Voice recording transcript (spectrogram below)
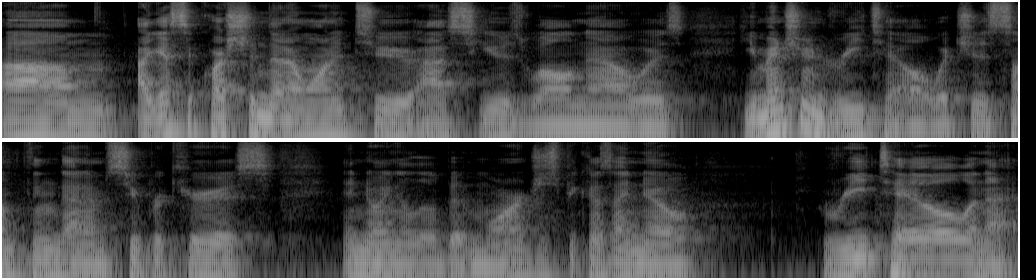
um, I guess a question that I wanted to ask you as well now was you mentioned retail, which is something that I'm super curious in knowing a little bit more, just because I know retail and I,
